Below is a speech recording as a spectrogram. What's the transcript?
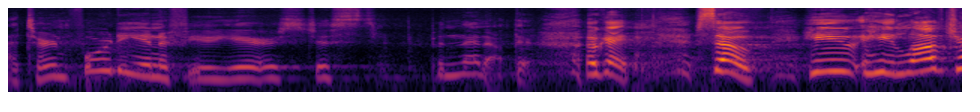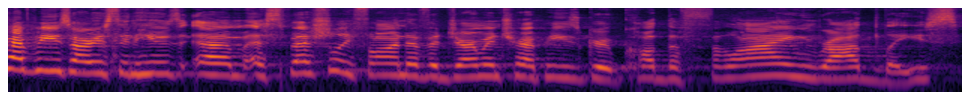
I turned 40 in a few years, just Putting that out there. Okay, so he, he loved trapeze artists, and he was um, especially fond of a German trapeze group called the Flying Rodleighs,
